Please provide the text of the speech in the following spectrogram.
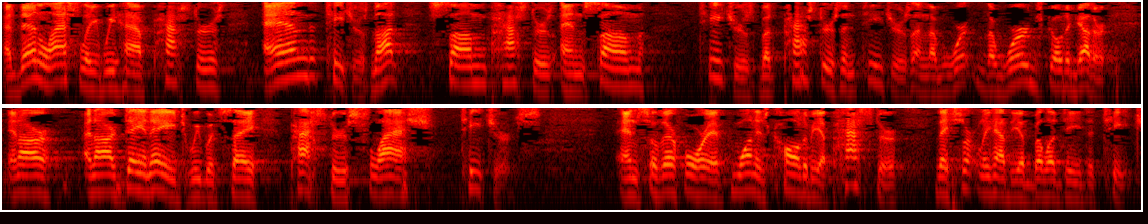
And then lastly, we have pastors and teachers, not some pastors and some teachers, but pastors and teachers, and the, wor- the words go together. In our, in our day and age, we would say pastors slash teachers. And so, therefore, if one is called to be a pastor, they certainly have the ability to teach.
